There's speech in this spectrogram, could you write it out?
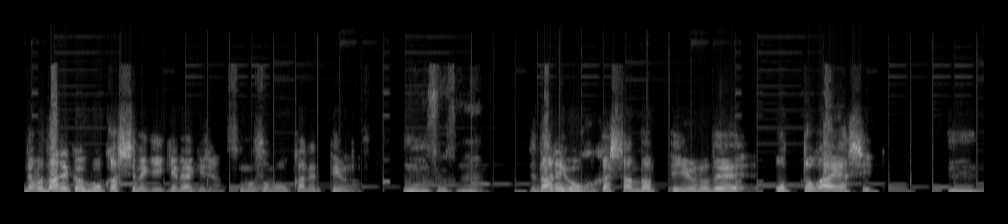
でも誰か動かしてなきゃいけないわけじゃん、そもそもお金っていうのは。まあそうですね。で誰が動かしたんだっていうので、夫が怪しいうん。と。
